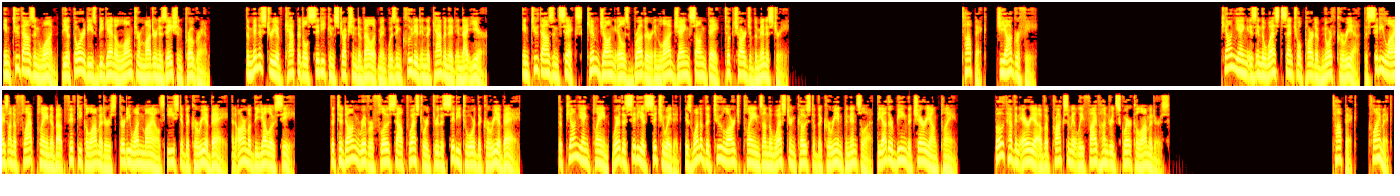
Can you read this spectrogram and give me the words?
In 2001, the authorities began a long-term modernization program. The Ministry of Capital City Construction Development was included in the cabinet in that year. In 2006, Kim Jong-il's brother-in-law Jang Song-thaek took charge of the ministry. Geography Pyongyang is in the west-central part of North Korea. The city lies on a flat plain about 50 kilometers (31 miles) east of the Korea Bay, an arm of the Yellow Sea. The Taedong River flows southwestward through the city toward the Korea Bay. The Pyongyang Plain, where the city is situated, is one of the two large plains on the western coast of the Korean peninsula, the other being the Charyong Plain. Both have an area of approximately 500 square kilometers. Topic: Climate.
